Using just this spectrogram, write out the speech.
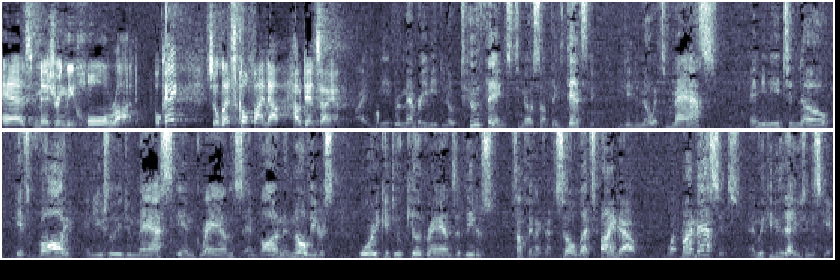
as measuring the whole rod. Okay? So let's go find out how dense I am. Right, you need, remember, you need to know two things to know something's density. You need to know its mass, and you need to know its volume. And usually we do mass in grams and volume in milliliters, or you could do kilograms and liters, something like that. So let's find out what my mass is. And we can do that using a scale.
